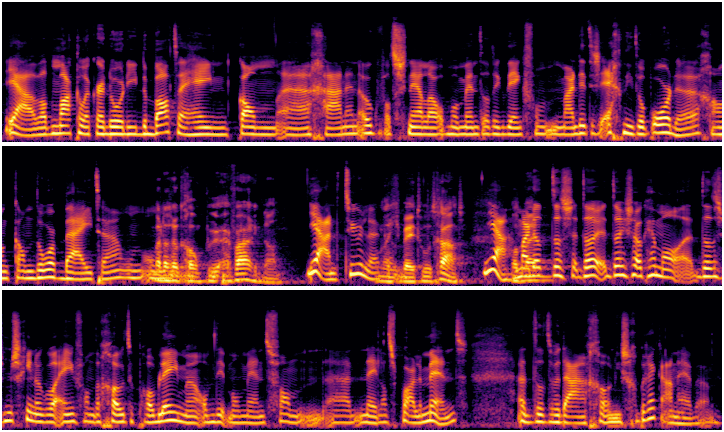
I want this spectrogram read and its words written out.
ja, wat makkelijker door die debatten heen kan uh, gaan. En ook wat sneller op het moment dat ik denk van... maar dit is echt niet op orde. Gewoon kan doorbijten. Om, om... Maar dat is ook gewoon puur ervaring dan? Ja, natuurlijk. Omdat je weet hoe het gaat. Ja, Want maar bij... dat, dat, is, dat, dat, is ook helemaal. Dat is misschien ook wel een van de grote problemen op dit moment van uh, het Nederlands parlement. Uh, dat we daar een chronisch gebrek aan hebben.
